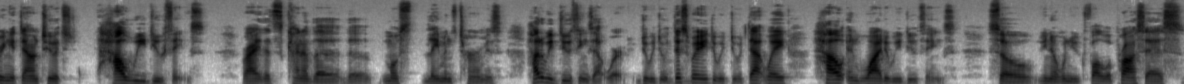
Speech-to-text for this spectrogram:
bring it down to it's how we do things, right? That's kind of the the most layman's term is how do we do things at work? Do we do it this mm-hmm. way? Do we do it that way? How and why do we do things? So you know when you follow a process.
